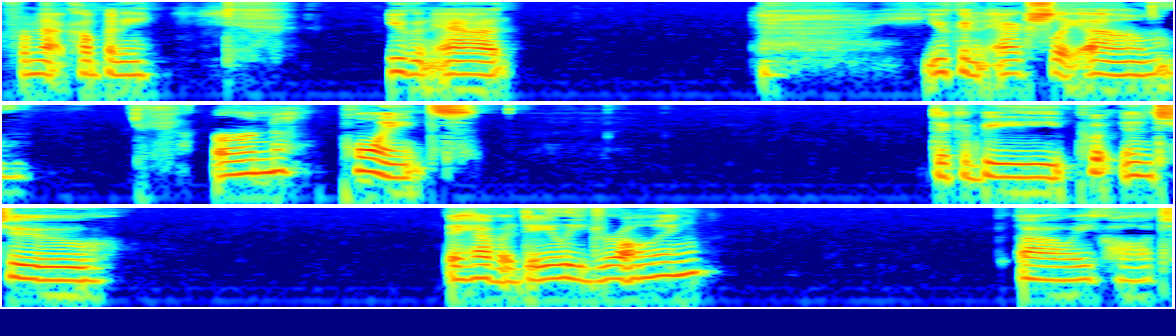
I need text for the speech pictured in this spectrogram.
from that company. You can add you can actually um, earn points that could be put into they have a daily drawing uh, what do you call it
